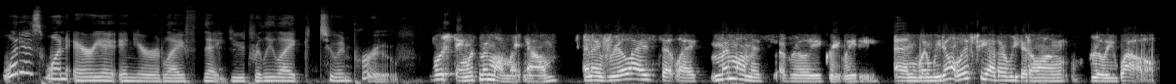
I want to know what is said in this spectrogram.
what is one area in your life that you'd really like to improve? We're staying with my mom right now. And I've realized that, like, my mom is a really great lady. And when we don't live together, we get along really well.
